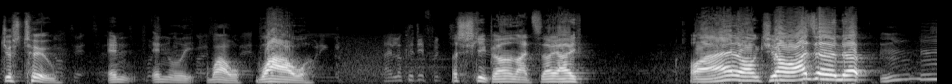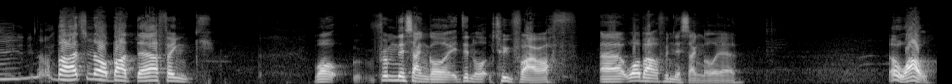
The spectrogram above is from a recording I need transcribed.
Just two. In, in the league. Wow. Wow. Let's just keep going, lads. Aye, aye. Alright, long shot, and uh, mm, not bad, not bad there, I think. Well, from this angle, it didn't look too far off. Uh, what about from this angle here? Oh, wow.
